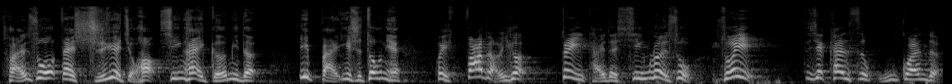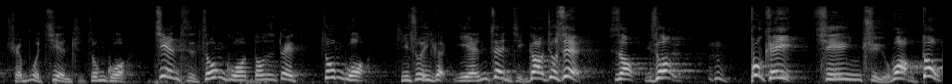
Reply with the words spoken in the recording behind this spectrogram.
传说在十月九号辛亥革命的一百一十周年会发表一个对台的新论述，所以这些看似无关的全部剑指中国，剑指中国都是对中国。提出一个严正警告，就是是说，你说不可以轻举妄动。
